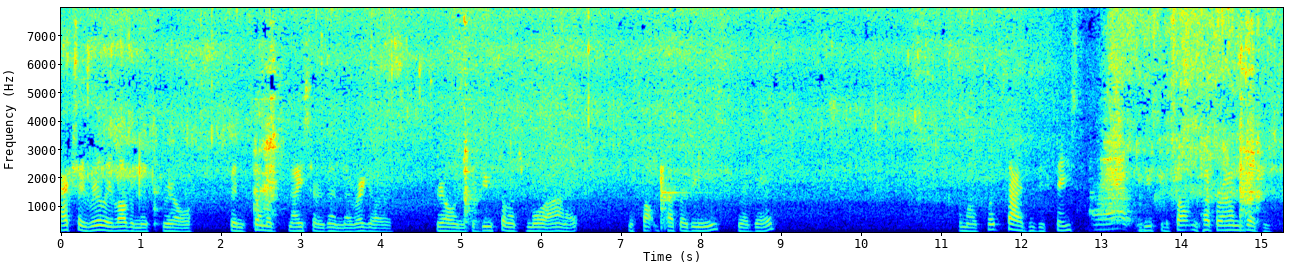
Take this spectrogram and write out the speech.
Actually, really loving this grill. It's been so much nicer than the regular grill and you can do so much more on it. The salt and pepper these, real good. I'm gonna flip sides with these face. All right. Do some salt and pepper on the veggies.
